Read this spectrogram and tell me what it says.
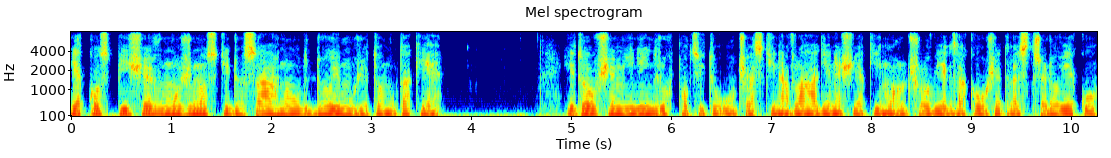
jako spíše v možnosti dosáhnout dojmu, že tomu tak je – je to ovšem jiný druh pocitu účasti na vládě, než jaký mohl člověk zakoušet ve středověku,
